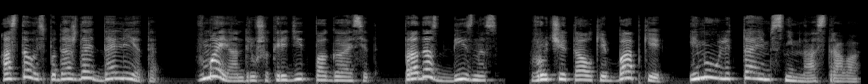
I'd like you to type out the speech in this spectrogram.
Осталось подождать до лета. В мае Андрюша кредит погасит, продаст бизнес, вручит Алке бабки, и мы улетаем с ним на острова».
